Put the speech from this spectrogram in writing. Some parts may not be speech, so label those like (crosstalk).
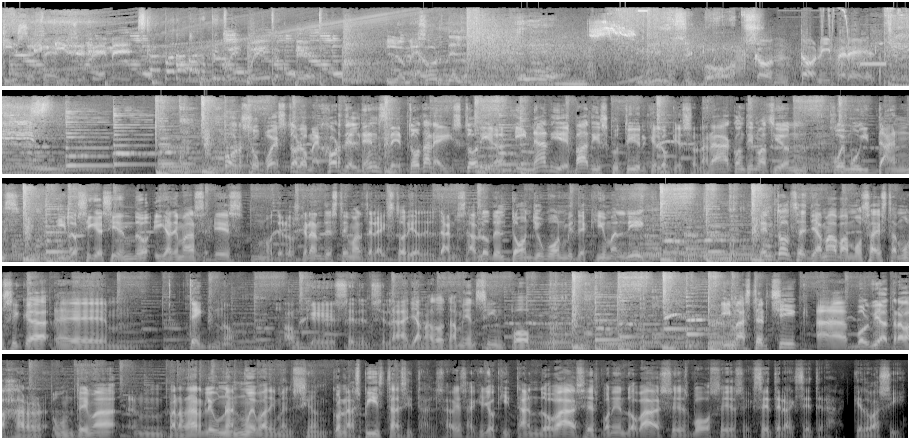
XFM. Lo mejor del Music Box con Tony Pérez. Por supuesto, lo mejor del dance de toda la historia. Y nadie va a discutir que lo que sonará a continuación fue muy dance y lo sigue siendo. Y además es uno de los grandes temas de la historia del dance. Hablo del Don't You Want Me The Human League. Entonces llamábamos a esta música eh, techno, aunque se, se la ha llamado también synth pop y Master Chic ah, volvió a trabajar un tema mm, para darle una nueva dimensión, con las pistas y tal, ¿sabes? Aquello quitando bases, poniendo bases, voces, etcétera, etcétera. Quedó así.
